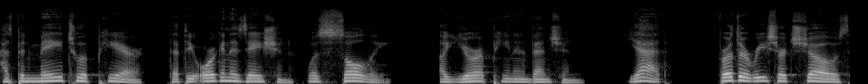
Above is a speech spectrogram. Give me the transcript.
has been made to appear that the organization was solely a European invention. Yet, further research shows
